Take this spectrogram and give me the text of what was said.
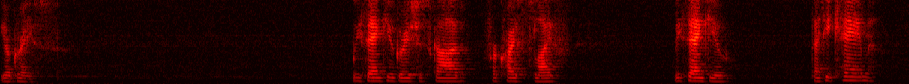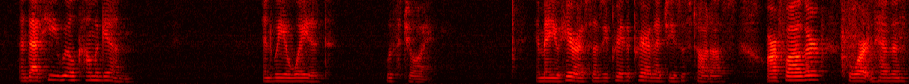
your grace. We thank you, gracious God, for Christ's life. We thank you that he came and that he will come again. And we await it with joy. And may you hear us as we pray the prayer that Jesus taught us. Our Father, who art in heaven,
